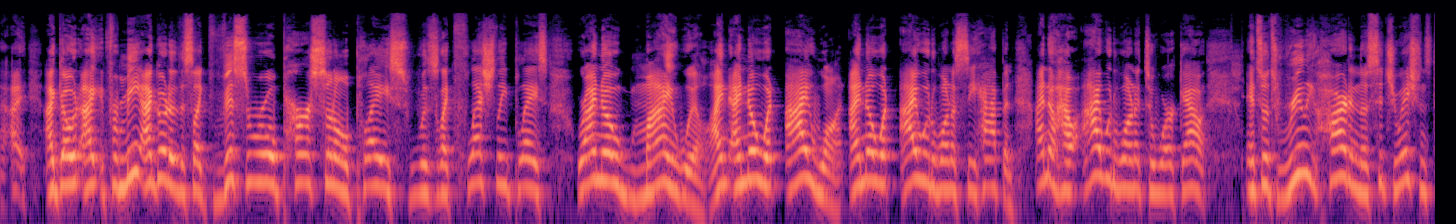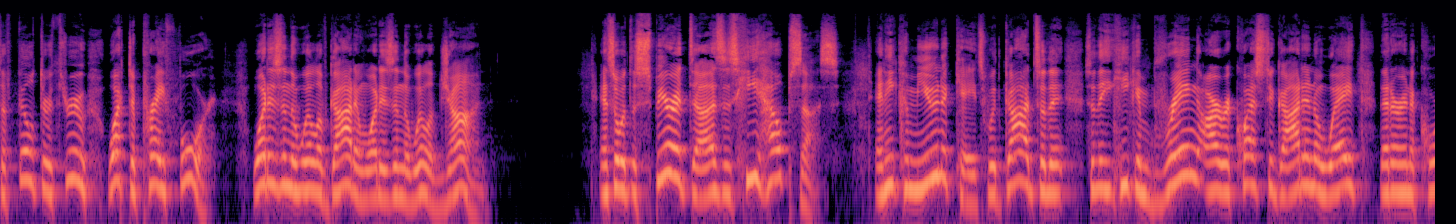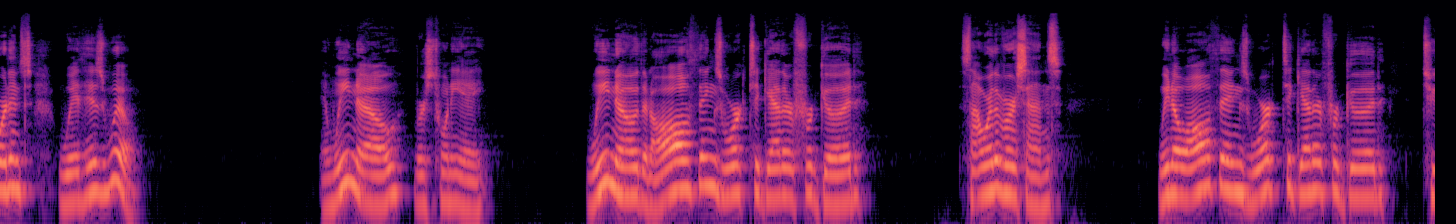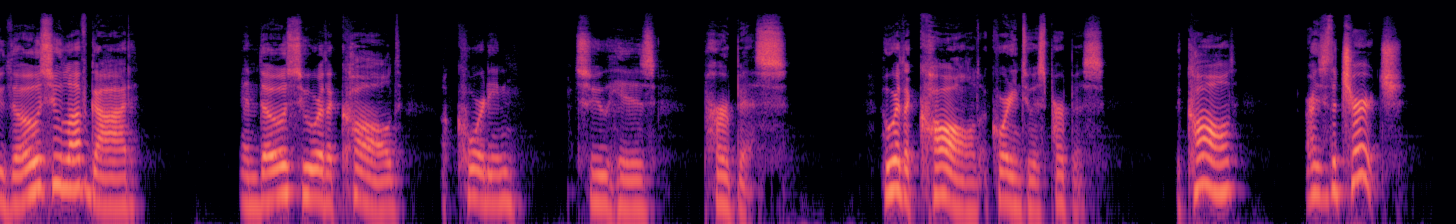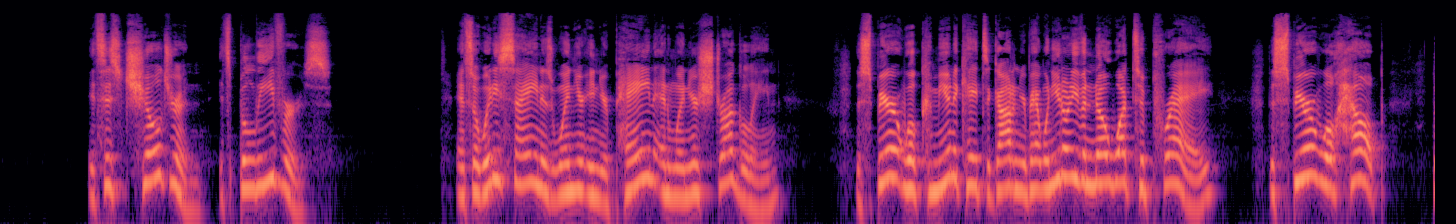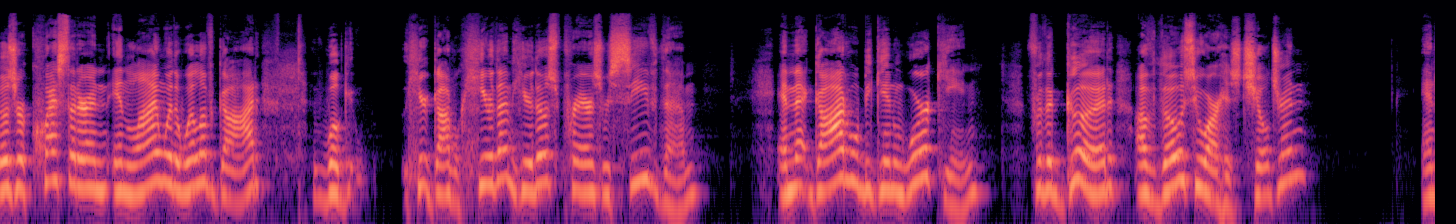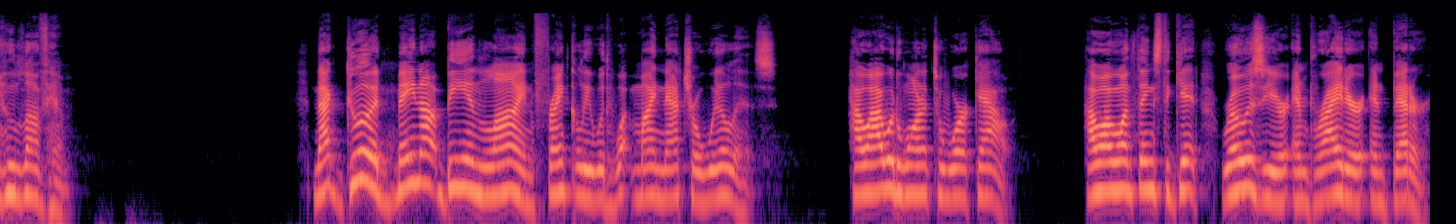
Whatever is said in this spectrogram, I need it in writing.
I, I go I for me I go to this like visceral personal place was like fleshly place where I know my will. I, I know what I want. I know what I would want to see happen. I know how I would want it to work out. And so it's really hard in those situations to filter through what to pray for what is in the will of God and what is in the will of John. And so what the Spirit does is he helps us and he communicates with God so that so that he can bring our requests to God in a way that are in accordance with his will. And we know, verse 28, we know that all things work together for good. It's not where the verse ends. We know all things work together for good to those who love God and those who are the called according to his purpose. Who are the called according to his purpose? The called is the church. It's his children, it's believers. And so, what he's saying is when you're in your pain and when you're struggling, the Spirit will communicate to God on your behalf. When you don't even know what to pray, the Spirit will help those requests that are in, in line with the will of God. Will hear God will hear them, hear those prayers, receive them, and that God will begin working for the good of those who are his children and who love him. That good may not be in line, frankly, with what my natural will is, how I would want it to work out, how I want things to get rosier and brighter and better.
